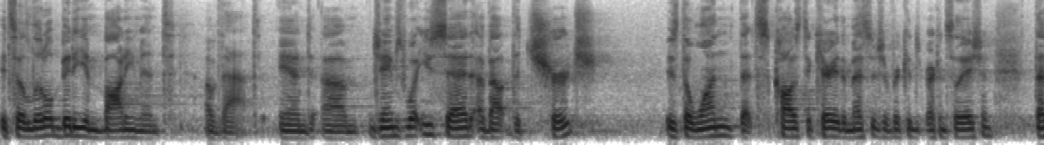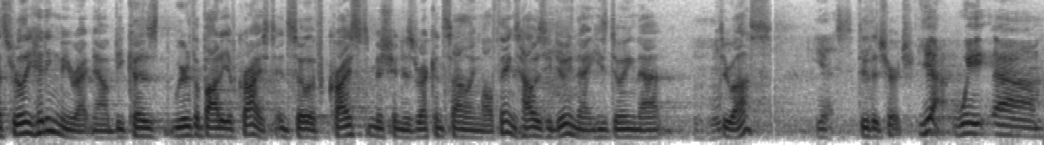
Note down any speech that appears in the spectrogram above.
it's a little bitty embodiment of that. And um, James, what you said about the church is the one that's caused to carry the message of reconciliation, that's really hitting me right now because we're the body of Christ. And so if Christ's mission is reconciling all things, how is he doing that? He's doing that mm-hmm. through us. Yes. Through the church. Yeah, we, um,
